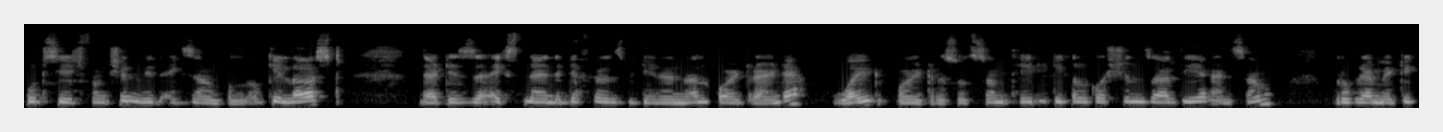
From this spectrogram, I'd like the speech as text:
put ch function with example. Okay, last that is uh, explain the difference between a null pointer and a void pointer. So some theoretical questions are there and some programmatic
